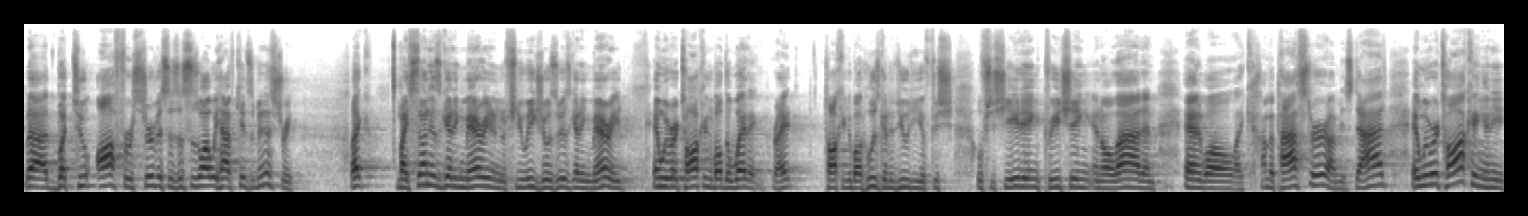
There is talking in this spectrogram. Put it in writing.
uh, but to offer services. This is why we have kids' ministry. Like, my son is getting married in a few weeks, Josue is getting married, and we were talking about the wedding, right? Talking about who's going to do the officiating, preaching, and all that. And, and well, like, I'm a pastor, I'm his dad. And we were talking, and he,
